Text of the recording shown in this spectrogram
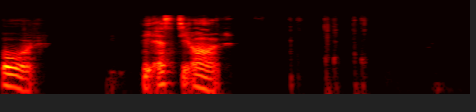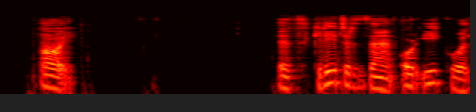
Or the str i is greater than or equal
